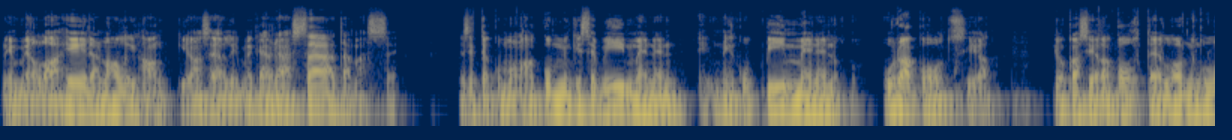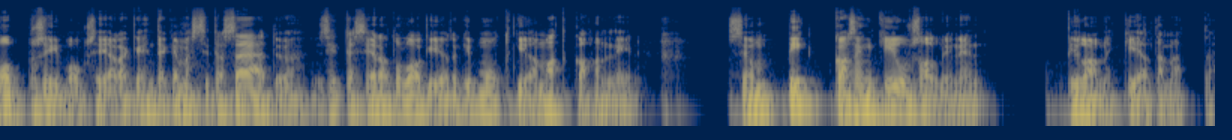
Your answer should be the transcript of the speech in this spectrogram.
niin me ollaan heidän alihankkijansa, eli me käydään säätämässä. Ja sitten kun me ollaan kumminkin se viimeinen, niin kuin viimeinen urakootsija, joka siellä kohteella on niin kuin loppusiivouksen jälkeen tekemässä sitä säätöä, ja sitten siellä tulokin jotakin mutkia matkahan, niin se on pikkasen kiusallinen tilanne kieltämättä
